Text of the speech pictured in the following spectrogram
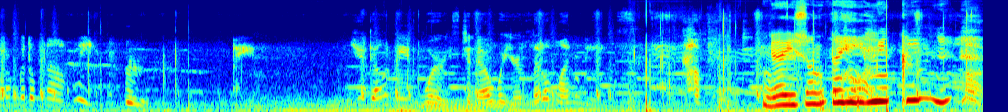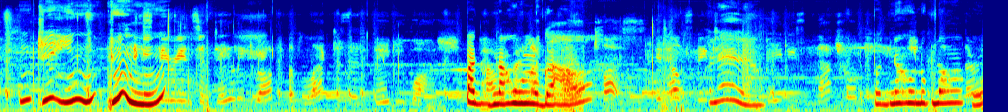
parang gutom na ako eh. Ay, You don't need words to know what your little one needs. Guys, ang tahimik ko na. Ang tahimik ko na. Pag nahulog ako, Wala lang. Pag nahulog lang ako.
